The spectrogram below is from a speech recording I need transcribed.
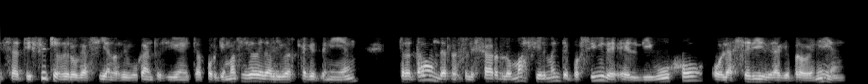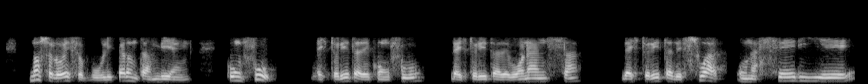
eh, satisfechos de lo que hacían los dibujantes y guionistas, porque más allá de la libertad que tenían, trataban de reflejar lo más fielmente posible el dibujo o la serie de la que provenían. No solo eso, publicaron también Kung Fu, la historieta de Kung Fu, la historieta de Bonanza, la historieta de SWAT, una serie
